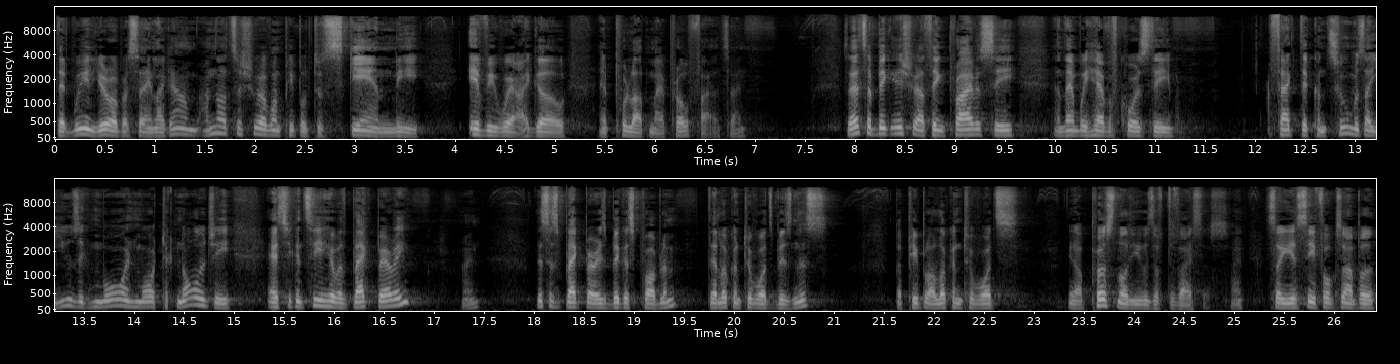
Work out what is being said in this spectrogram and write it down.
that we in Europe are saying, like, oh, I'm not so sure I want people to scan me everywhere I go and pull up my profiles. Right? So that's a big issue, I think, privacy. And then we have, of course, the fact that consumers are using more and more technology. As you can see here with BlackBerry, right? this is BlackBerry's biggest problem. They're looking towards business, but people are looking towards you know, personal use of devices. Right? So you see, for example,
